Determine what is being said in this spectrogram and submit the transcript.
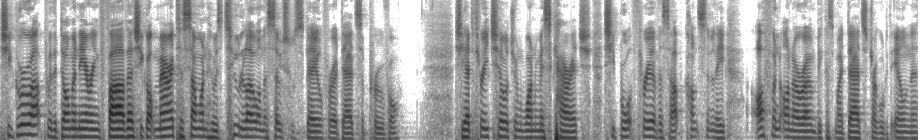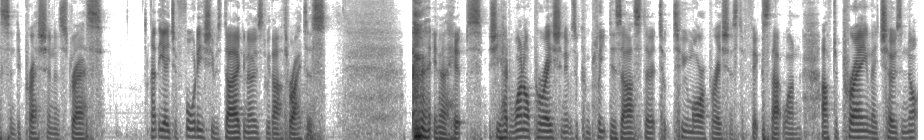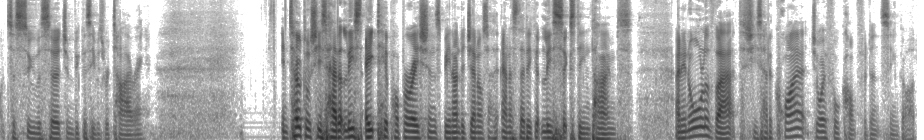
She grew up with a domineering father. She got married to someone who was too low on the social scale for her dad's approval. She had three children, one miscarriage. She brought three of us up constantly, often on her own because my dad struggled with illness and depression and stress. At the age of 40, she was diagnosed with arthritis. in her hips. She had one operation, it was a complete disaster. It took two more operations to fix that one. After praying, they chose not to sue the surgeon because he was retiring. In total, she's had at least eight hip operations, been under general anesthetic at least 16 times. And in all of that, she's had a quiet, joyful confidence in God.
